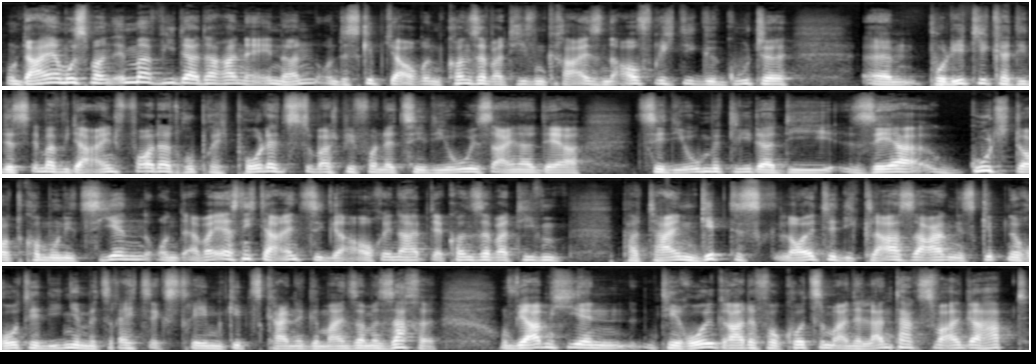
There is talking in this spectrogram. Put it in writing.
Und daher muss man immer wieder daran erinnern, und es gibt ja auch in konservativen Kreisen aufrichtige, gute ähm, Politiker, die das immer wieder einfordert. Ruprecht Polenz zum Beispiel von der CDU ist einer der CDU-Mitglieder, die sehr gut dort kommunizieren. Und aber er ist nicht der Einzige. Auch innerhalb der konservativen Parteien gibt es Leute, die klar sagen, es gibt eine rote Linie mit Rechtsextremen, gibt es keine gemeinsame Sache. Und wir haben hier in Tirol gerade vor kurzem eine Landtagswahl gehabt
